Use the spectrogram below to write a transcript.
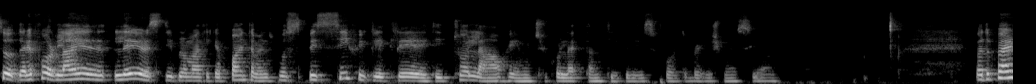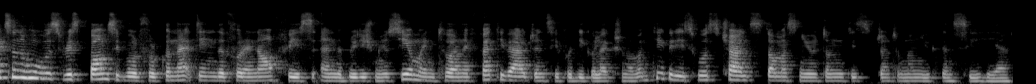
So therefore, Layard's diplomatic appointment was specifically created to allow him to collect antiquities for the British Museum. But the person who was responsible for connecting the Foreign Office and the British Museum into an effective agency for the collection of antiquities was Charles Thomas Newton, this gentleman you can see here.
